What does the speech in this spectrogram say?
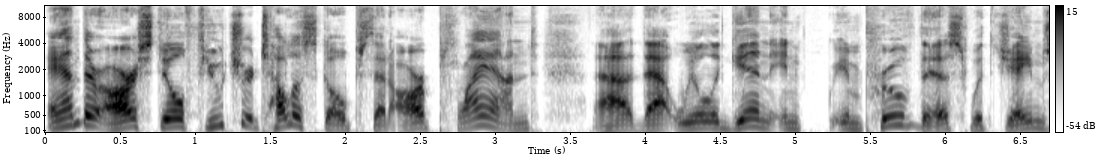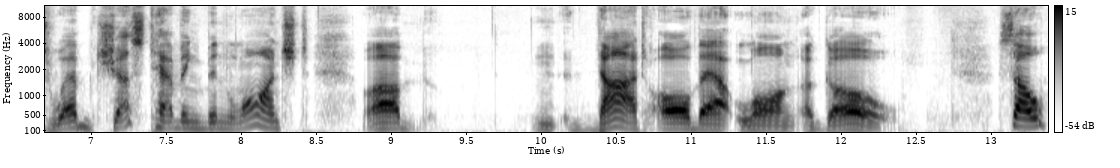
And there are still future telescopes that are planned uh, that will again in, improve this with James Webb just having been launched uh, not all that long ago. So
